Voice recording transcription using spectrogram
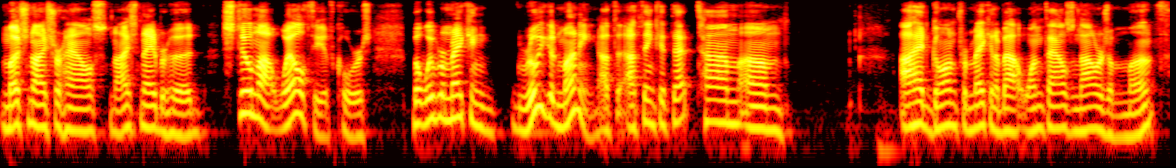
much nicer house, nice neighborhood, still not wealthy, of course, but we were making really good money. I, th- I think at that time, um, I had gone from making about $1,000 a month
